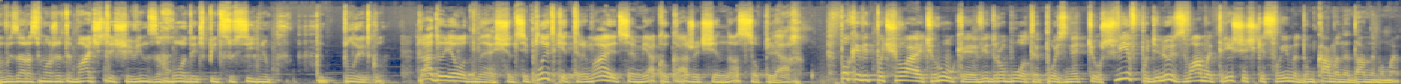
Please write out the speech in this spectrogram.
ви зараз можете бачити, що він заходить під сусідню плитку. Радує одне, що ці плитки тримаються, м'яко кажучи, на соплях. Поки відпочивають руки від роботи по зняттю швів, поділюсь з вами трішечки своїми думками на даний момент.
